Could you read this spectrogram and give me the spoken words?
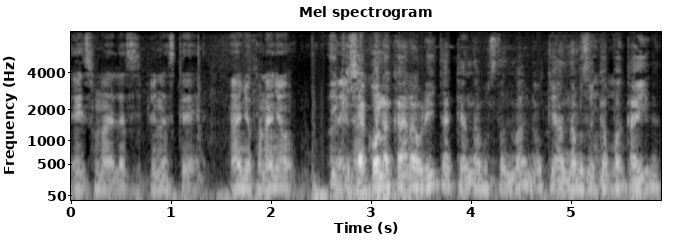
es una de las disciplinas que año con año... Y que sacó la cara ahorita que andamos tan mal, ¿no? Que andamos de Sí. capa caída.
